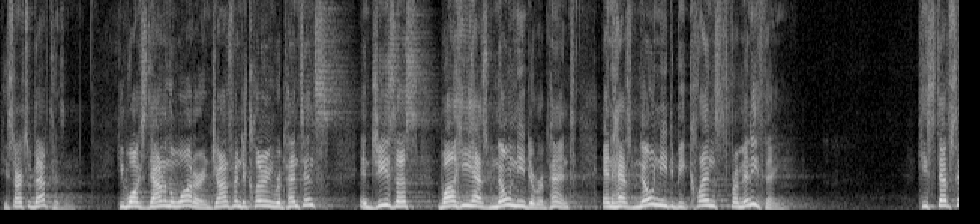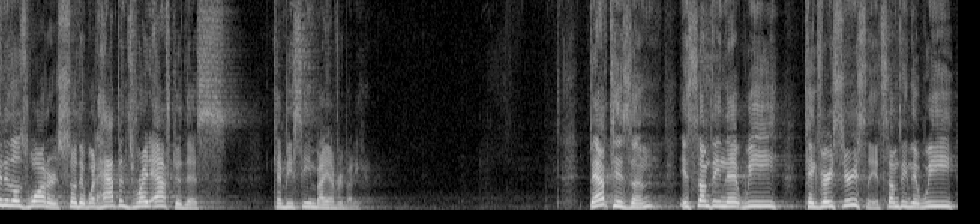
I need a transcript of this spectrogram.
He starts with baptism. He walks down in the water, and John's been declaring repentance. And Jesus, while he has no need to repent and has no need to be cleansed from anything, he steps into those waters so that what happens right after this can be seen by everybody. Baptism is something that we take very seriously. It's something that we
